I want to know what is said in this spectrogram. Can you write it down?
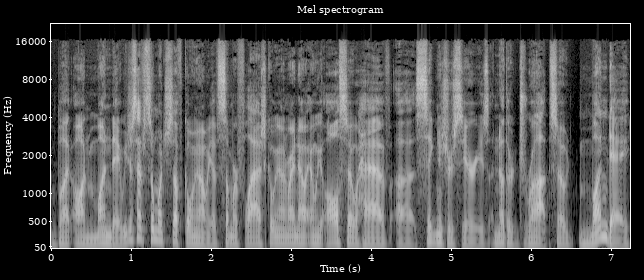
but on Monday, we just have so much stuff going on. We have Summer Flash going on right now, and we also have a signature series, another drop. So, Monday,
